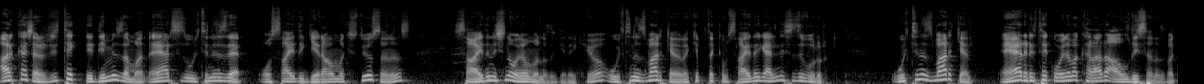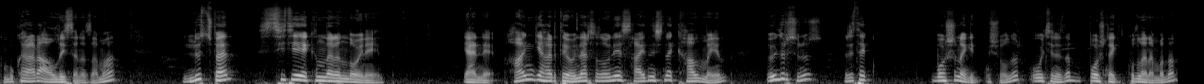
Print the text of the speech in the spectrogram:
Arkadaşlar retake dediğimiz zaman eğer siz ultinizle o side'ı geri almak istiyorsanız side'ın içine oynamanız gerekiyor. Ultiniz varken rakip takım side'e geldiğinde sizi vurur. Ultiniz varken eğer retake oynama kararı aldıysanız bakın bu kararı aldıysanız ama lütfen City'ye yakınlarında oynayın. Yani hangi haritayı oynarsanız oynayın side'ın içinde kalmayın. Ölürsünüz. Retake boşuna gitmiş olur. Ultiniz de boşuna kullanamadan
